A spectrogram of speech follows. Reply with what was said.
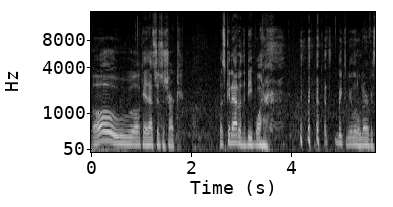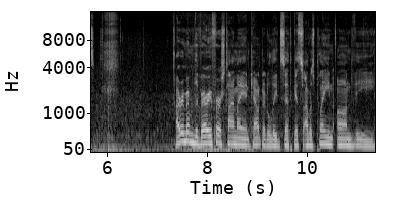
Oh, okay, that's just a shark. Let's get out of the deep water. that makes me a little nervous. I remember the very first time I encountered a Leedsichthys, I was playing on the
